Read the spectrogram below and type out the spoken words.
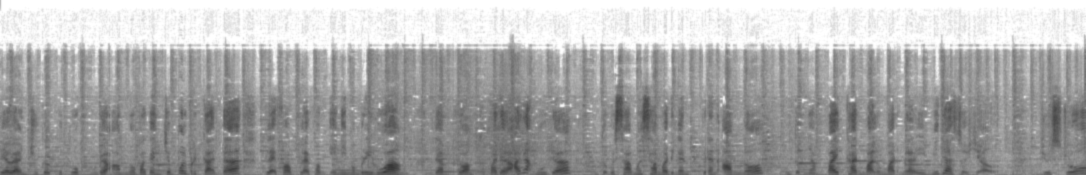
Beliau yang juga Ketua Pemuda UMNO bahagian Jempol berkata, platform-platform ini memberi ruang dan peluang kepada anak muda untuk bersama-sama dengan pimpinan UMNO untuk menyampaikan maklumat melalui media sosial. Justru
